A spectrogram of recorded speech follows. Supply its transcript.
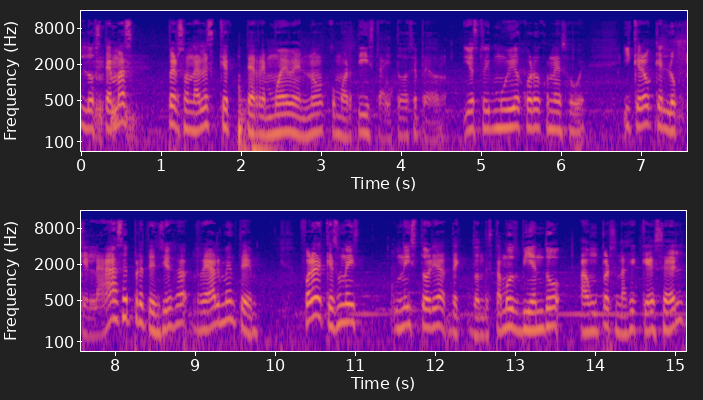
los temas personales que te remueven, ¿no? Como artista y todo ese pedo, ¿no? Yo estoy muy de acuerdo con eso, güey. Y creo que lo que la hace pretenciosa realmente, fuera de que es una, una historia de donde estamos viendo a un personaje que es él,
